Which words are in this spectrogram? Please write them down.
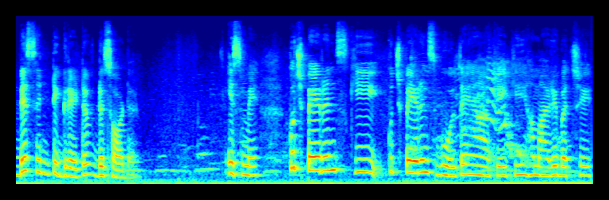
डिसइंटीग्रेटिव डिसऑर्डर इसमें कुछ पेरेंट्स की, कुछ पेरेंट्स बोलते हैं आके कि हमारे बच्चे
